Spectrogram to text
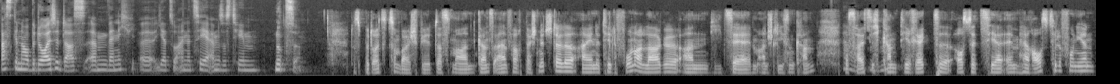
was genau bedeutet das? Ähm, wenn ich äh, jetzt so ein CRM-System nutze? Das bedeutet zum Beispiel, dass man ganz einfach per Schnittstelle eine Telefonanlage an die CRM anschließen kann. Das ah, heißt, ich mhm. kann direkt äh, aus der CRM heraus telefonieren.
